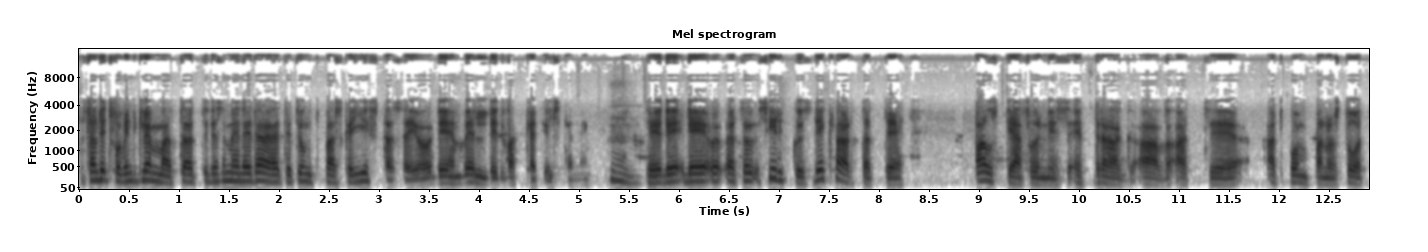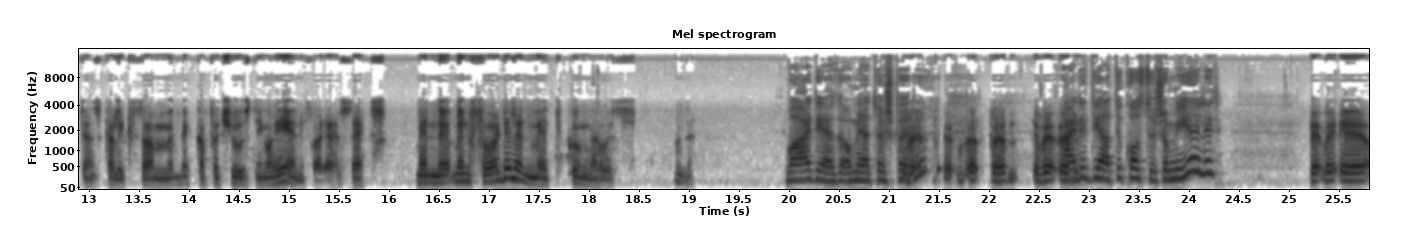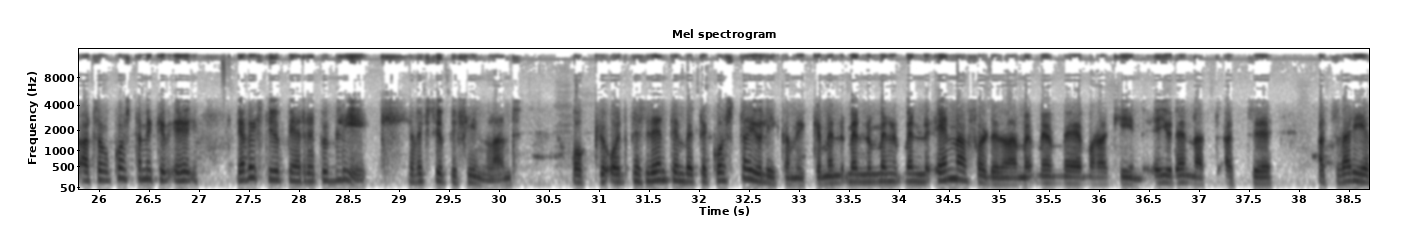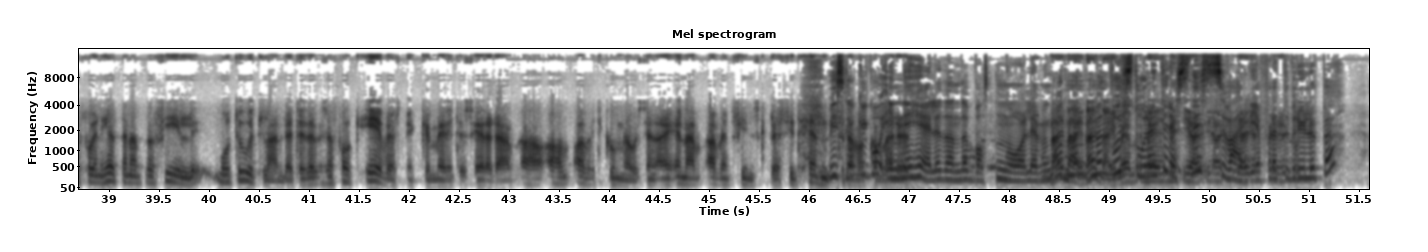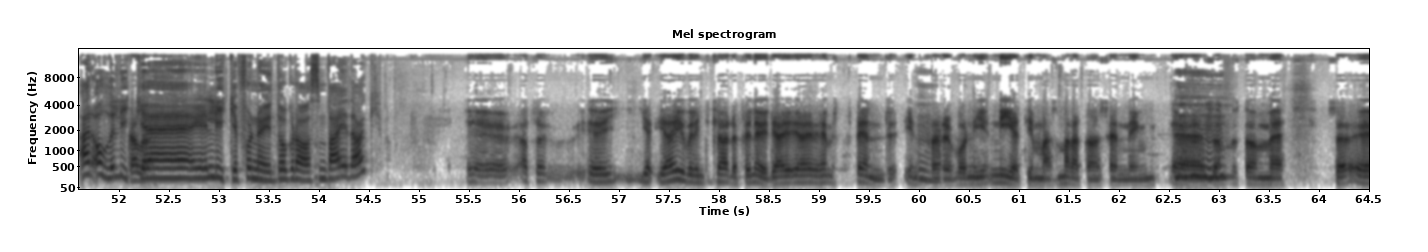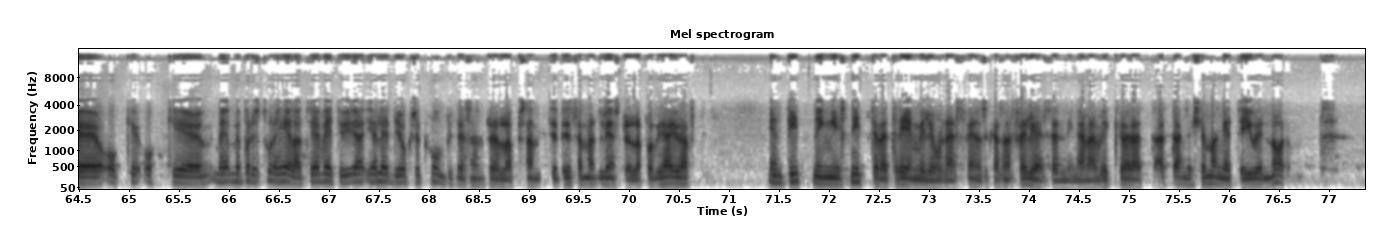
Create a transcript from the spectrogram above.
Får vi ikke glemme at, at det som er det er at et ungt par skal gifte seg, og det er en veldig vakker tilstelning. Mm. Det, altså, sirkus, det er klart at det alltid har funnits et drag av at, at pompen og ståten skal liksom vekke fortjusning og henførelse. Men, men fordelen med et kongehus hva er det, om jeg tør spørre? Er det det at det koster så mye, eller? Altså, det koster mye. Jeg vokste opp i en republikk. Jeg vokste opp i Finland. Og, og et presidentembete koster jo like mye. Men, men, men, men en av fordelene med, med, monarkien er jo den at, at at Sverige får en helt annen profil mot utlandet. Folk er veldig mye mer intresserade av, av, av et kungahus enn av, av, en finsk president. Vi skal ikke gå inn i hele den debatten nå, Levengood, men, men, hvor stor er interessen i Sverige for dette bryllupet? Er alle like, like fornøyde og glade som deg i dag? Eh, alltså, eh, jag, jag, är ju väl inte glad och förnöjd. Jag, jag är hemskt spänd inför mm. vår nio, nio timmars maratonsändning eh, mm. som, som så, eh, och, och, eh, men på det stora hela, så jag vet ju, jag, jag ledde ju också kronprinsessans bröllop samt prinsessan Madeleines bröllop och vi har ju haft en tittning i snitt över tre miljoner svenskar som följer sändningarna vilket gör att, att engagemanget är ju enormt.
